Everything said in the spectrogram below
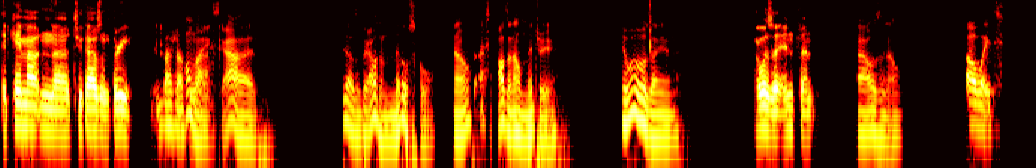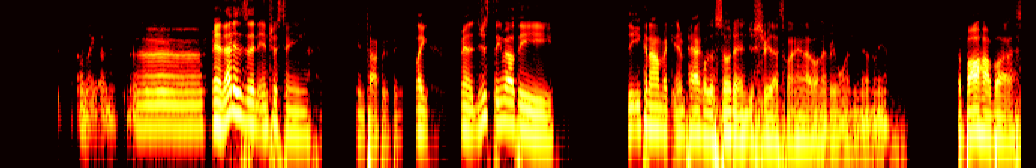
It came out in uh, 2003. Baja Oh my Blast. god, 2003. I was in middle school. No, I was in elementary. Hey, what was I in? I was an infant. I was in elementary. Oh wait. Oh my god. Uh, Man, that is an interesting in topic thing. Like, man, just think about the the economic impact of the soda industry that's going to have on everyone. You know what I mean? The Baja Blast.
